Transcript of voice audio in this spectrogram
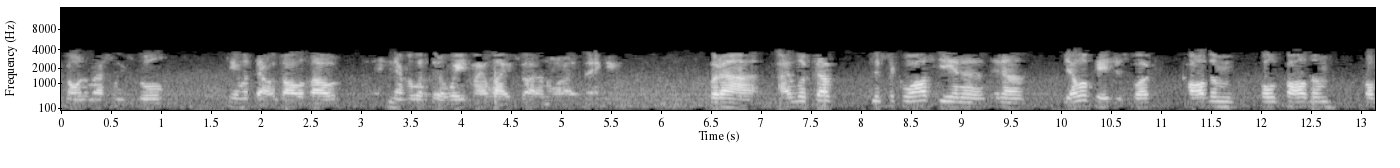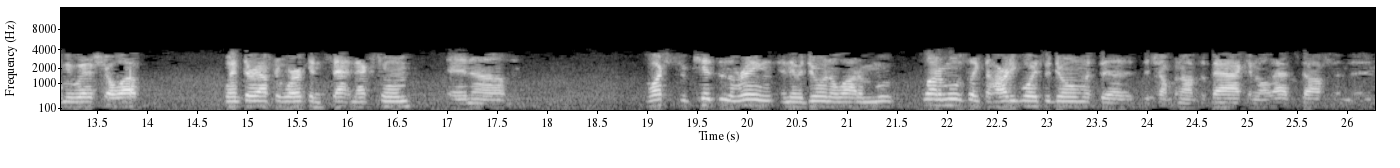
going to wrestling school, seeing what that was all about. I never lifted a weight in my life, so I don't know what I was thinking. But uh, I looked up Mr. Kowalski in a in a Yellow Pages book, called him, cold called him, told me where to show up went there after work and sat next to him and um watched some kids in the ring and they were doing a lot of move a lot of moves like the Hardy Boys were doing with the the jumping off the back and all that stuff and, and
